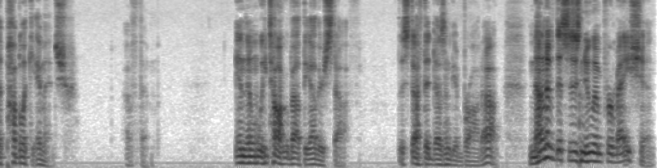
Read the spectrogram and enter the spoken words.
the public image of them. And then we talk about the other stuff, the stuff that doesn't get brought up. None of this is new information.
